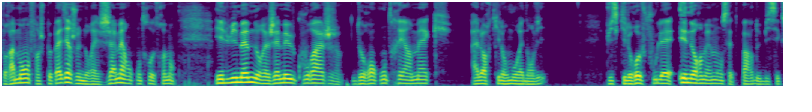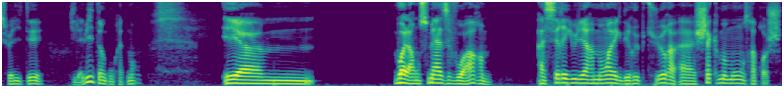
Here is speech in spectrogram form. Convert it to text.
Vraiment, enfin, je peux pas dire, je ne l'aurais jamais rencontré autrement. Et lui-même n'aurait jamais eu le courage de rencontrer un mec alors qu'il en mourait d'envie, puisqu'il refoulait énormément cette part de bisexualité qu'il habite hein, concrètement. Et euh, voilà, on se met à se voir assez régulièrement avec des ruptures. À chaque moment, on se rapproche.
